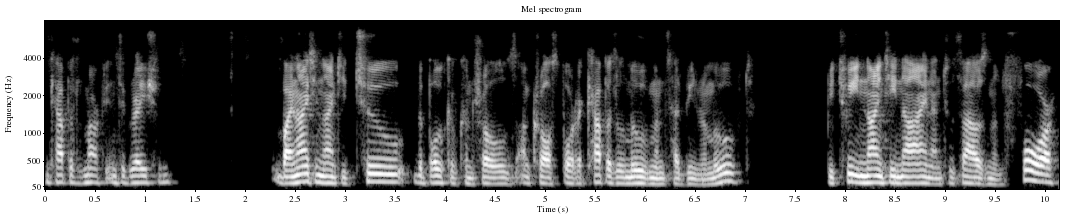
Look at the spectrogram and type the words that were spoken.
in capital market integration. By 1992, the bulk of controls on cross-border capital movements had been removed. Between 1999 and 2004,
